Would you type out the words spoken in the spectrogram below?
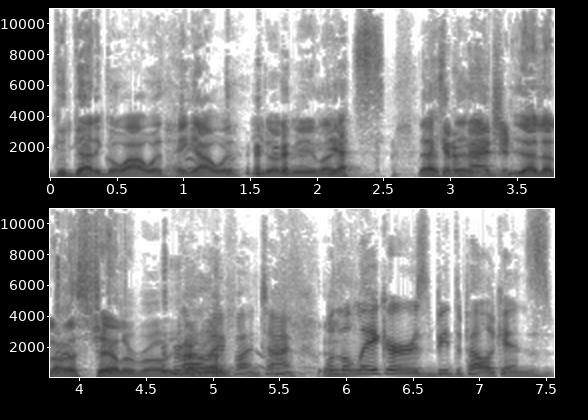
Good guy to go out with, hang out with. You know what I mean? Like Yes. I can imagine. Yeah, no, no, that's Chandler, bro. You know what I Probably a mean? fun time. Well, the Lakers beat the Pelicans.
